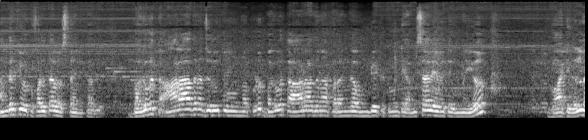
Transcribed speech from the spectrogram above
అందరికీ ఒక ఫలితాలు వస్తాయని కాదు. భగవత్ ఆరాధన జరుగుతూ ఉన్నప్పుడు భగవత్ ఆరాధన పరంగా ఉండేటటువంటి అంశాలు ఏవైతే ఉన్నాయో వాటి వల్ల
